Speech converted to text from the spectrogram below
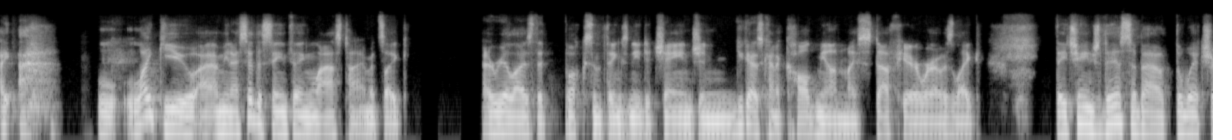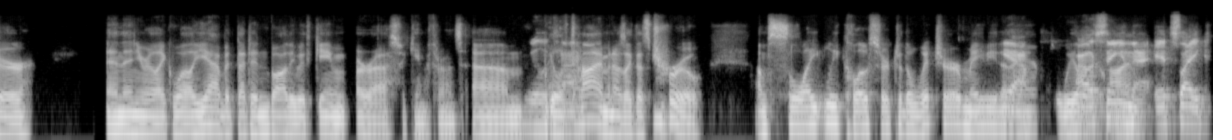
I, I like you, I, I mean, I said the same thing last time. It's like I realized that books and things need to change. And you guys kind of called me on my stuff here where I was like, they changed this about The Witcher. And then you were like, well, yeah, but that didn't bother you with Game or uh, Game of Thrones, um, Wheel Wheel, of of Time. Time. And I was like, that's true. I'm slightly closer to The Witcher, maybe than Yeah. I am to Wheel I of was thinking Time. that it's like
